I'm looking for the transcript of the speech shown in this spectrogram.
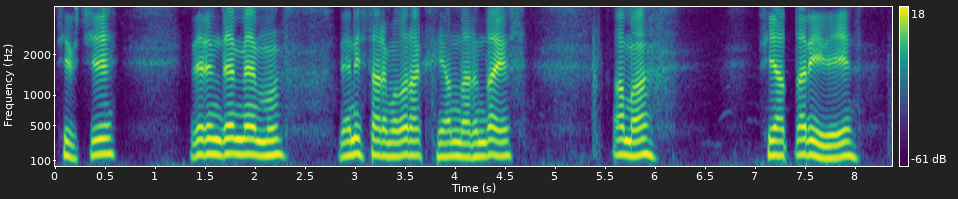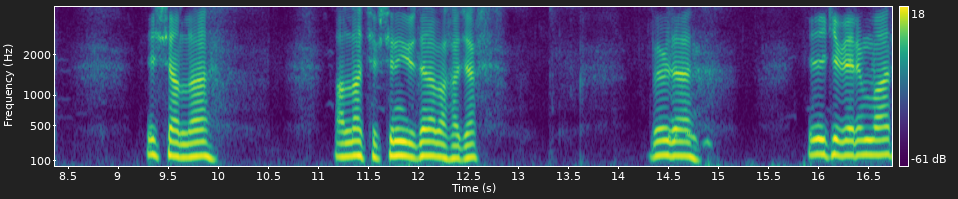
çiftçi verimden memnun. Deniz tarım olarak yanlarındayız. Ama fiyatlar iyi değil. İnşallah Allah çiftçinin yüzüne bakacak. Böyle iyi ki verim var.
